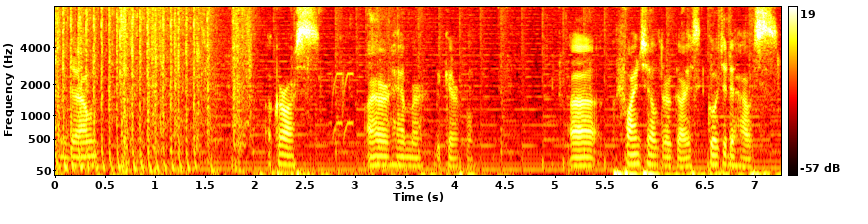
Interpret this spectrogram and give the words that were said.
I'm down. Across. I heard hammer. Be careful. Uh, find shelter, guys. Go to the house.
